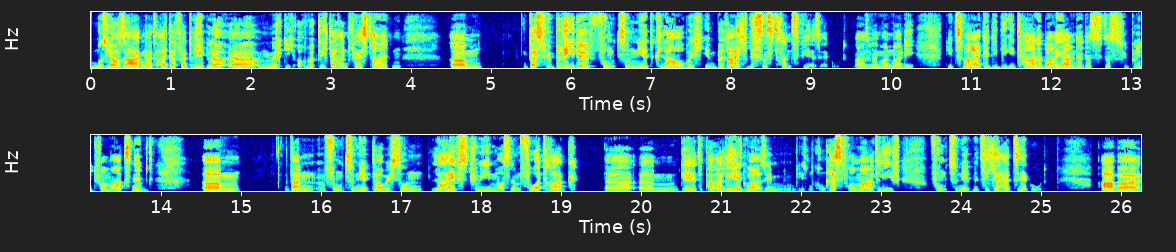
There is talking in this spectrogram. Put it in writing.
muss ich auch sagen, als alter Vertriebler ja, möchte ich auch wirklich daran festhalten. Ähm, das Hybride funktioniert, glaube ich, im Bereich Wissenstransfer sehr gut. Also wenn man mal die, die zweite, die digitale Variante des, des Hybridformats nimmt, ähm, dann funktioniert, glaube ich, so ein Livestream aus einem Vortrag ja, ähm, der jetzt parallel quasi in diesem Kongressformat lief, funktioniert mit Sicherheit sehr gut. Aber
